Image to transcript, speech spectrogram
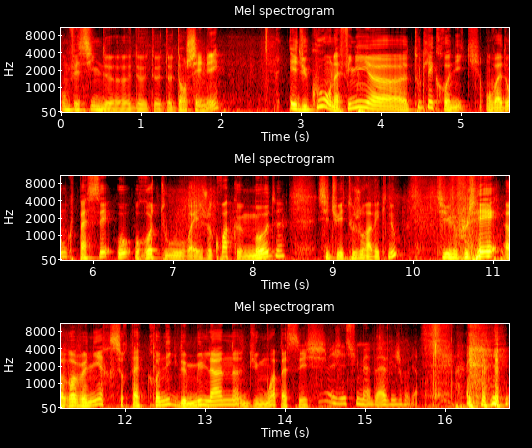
On me fait signe de- de- de- d'enchaîner. Et du coup, on a fini euh, toutes les chroniques. On va donc passer au retour. Et je crois que Maude, si tu es toujours avec nous, tu voulais revenir sur ta chronique de Mulan du mois passé. J'essuie ma bave et je reviens.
